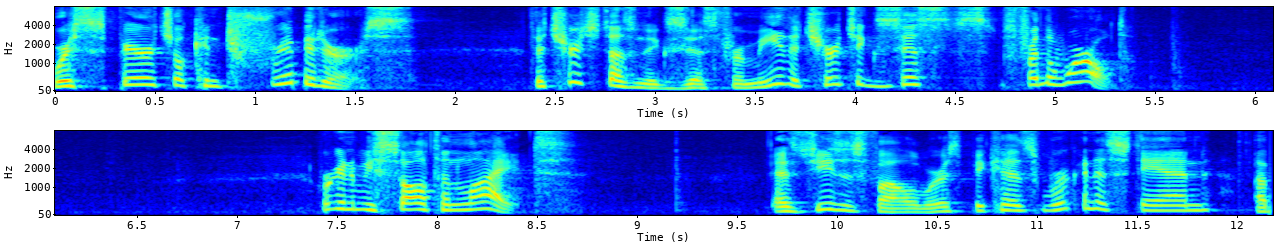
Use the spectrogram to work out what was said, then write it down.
we're spiritual contributors. The church doesn't exist for me, the church exists for the world. We're going to be salt and light as Jesus followers because we're going to stand, uh,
